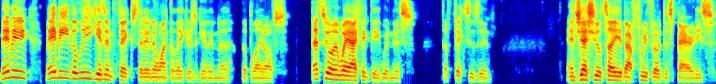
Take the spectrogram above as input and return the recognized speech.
Maybe maybe the league isn't fixed and they don't want the Lakers to get into the playoffs. That's the only way I think they win this. The fix is in. And Jesse will tell you about free throw disparities.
